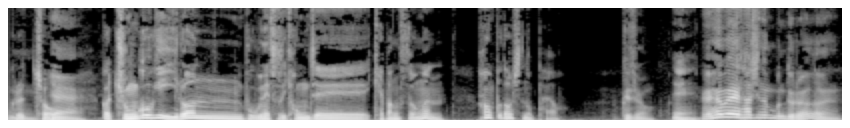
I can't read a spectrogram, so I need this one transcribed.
음, 그렇죠. 예. 그러니까 중국이 이런 부분에 있어서 경제 개방성은 한국보다 훨씬 높아요. 그죠. 예. 해외에 사시는 분들은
